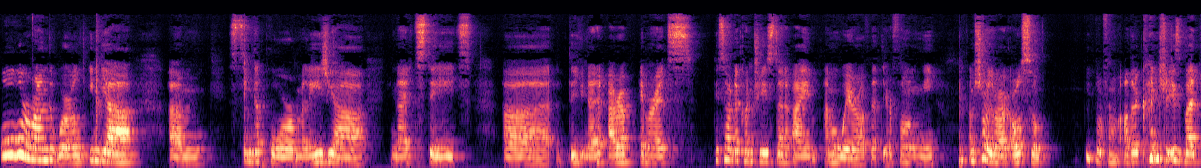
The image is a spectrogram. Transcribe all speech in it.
all around the world, India, um, Singapore, Malaysia, United States, uh, the United Arab Emirates. These are the countries that I, am aware of that they're following me. I'm sure there are also people from other countries, but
